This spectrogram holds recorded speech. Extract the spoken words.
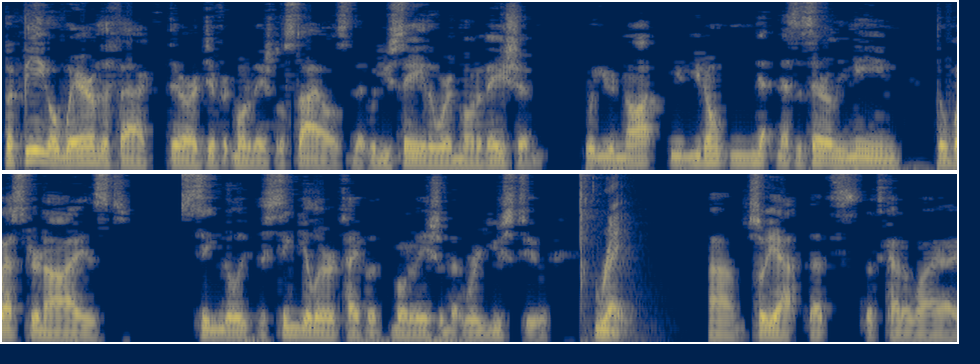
but being aware of the fact there are different motivational styles. That when you say the word motivation, what you're not you, you don't necessarily mean the westernized single singular type of motivation that we're used to. Right. Um, so yeah, that's that's kind of why I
